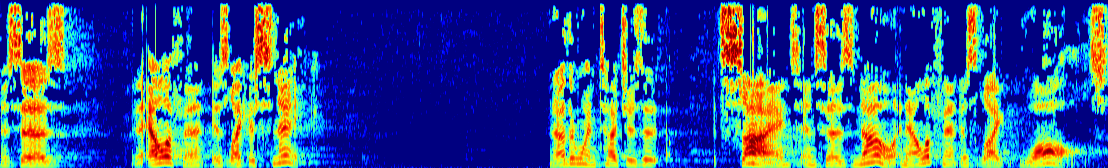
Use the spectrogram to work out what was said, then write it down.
and says an elephant is like a snake. Another one touches it, its sides and says, no, an elephant is like walls.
